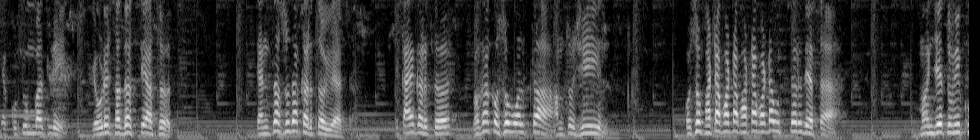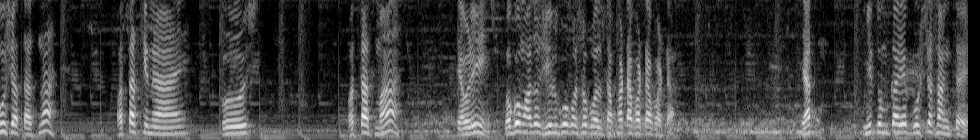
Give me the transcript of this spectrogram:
त्या कुटुंबातले जेवढे सदस्य असत त्यांचा सुद्धा कर्तव्य असा. ते काय करतात? बघा कसो बोलता आमचो झील. कसो फटाफटा फटाफटा उत्तर देता. म्हणजे तुम्ही खुश होतास ना? होतास की नाही? खुश? होतास मा? त्यावेळी बघू माझं झिलगो कसो बोलता फटाफटा फटा यात मी तुमका एक गोष्ट सांगतोय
